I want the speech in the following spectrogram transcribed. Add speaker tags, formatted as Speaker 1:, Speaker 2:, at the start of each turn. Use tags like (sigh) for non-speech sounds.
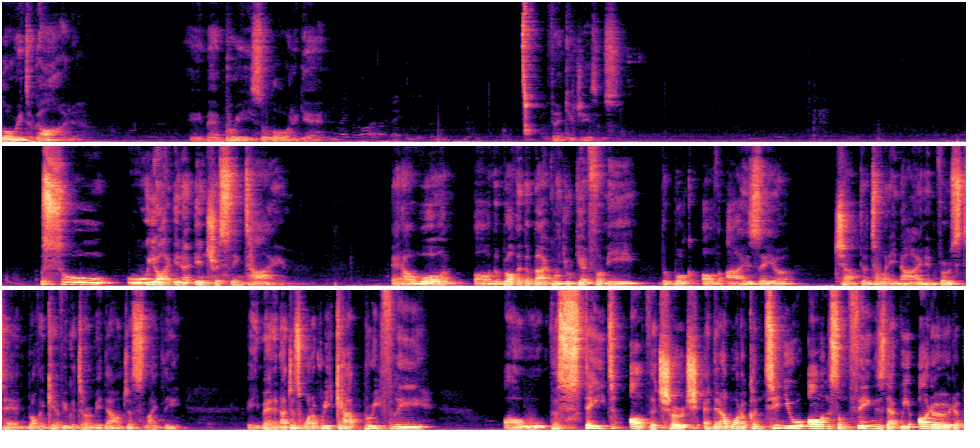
Speaker 1: Glory to God. Amen. Praise the Lord again. Thank you, Jesus. So we are in an interesting time. And I want uh, the brother at the back, will you get for me the book of Isaiah, chapter 29 and verse 10? Brother Kev, you could turn me down just slightly. Amen. And I just want to recap briefly uh, the state of the church, and then I want to continue on some things that we uttered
